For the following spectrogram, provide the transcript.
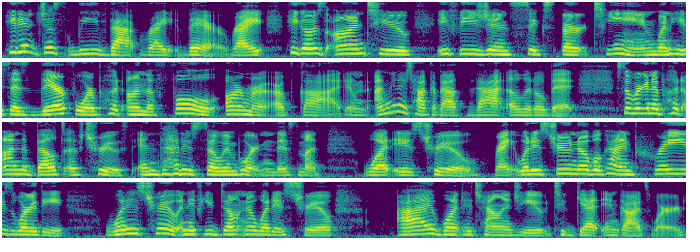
he didn't just leave that right there, right? He goes on to Ephesians 6:13 when he says, "Therefore put on the full armor of God." And I'm going to talk about that a little bit. So we're going to put on the belt of truth, and that is so important this month. What is true, right? What is true, noble, kind, praiseworthy? What is true? And if you don't know what is true, I want to challenge you to get in God's word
